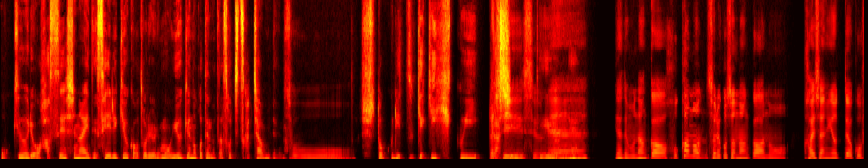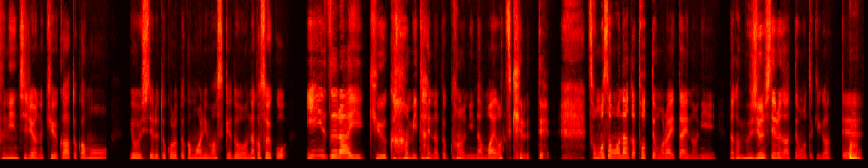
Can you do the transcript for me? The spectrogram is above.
お給料発生しないで生理休暇を取るよりも有給残ってんだったらそっち使っちゃうみたいな、そう。取得率激低いららしいですよていうね。ね。いやでもなんか他のそれこそなんかあの会社によってはこう不妊治療の休暇とかも用意してるところとかもありますけどなんかそういうこう言いづらい休暇みたいなところに名前をつけるって そもそもなんか取ってもらいたいのになんか矛盾してるなって思う時があって。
